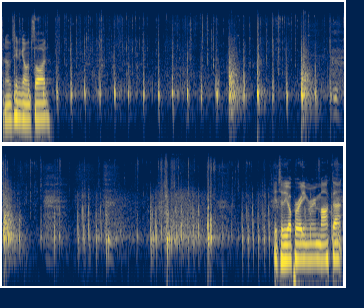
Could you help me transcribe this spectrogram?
And I'm just gonna go inside. Get to the operating room, mark that.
